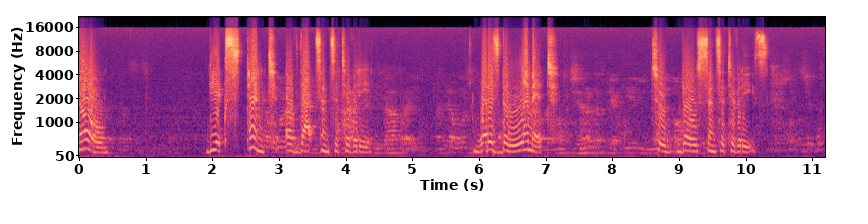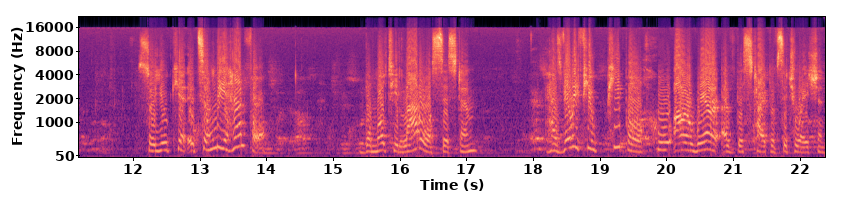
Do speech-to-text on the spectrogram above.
know the extent of that sensitivity? What is the limit to those sensitivities. So you can, it's only a handful. The multilateral system has very few people who are aware of this type of situation.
